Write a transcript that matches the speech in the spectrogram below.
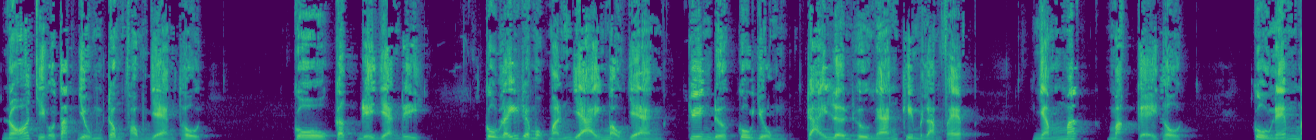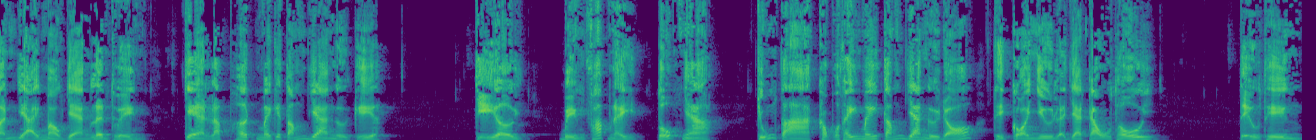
nó chỉ có tác dụng trong phòng vàng thôi. Cô cất đĩa vàng đi. Cô lấy ra một mảnh vải màu vàng chuyên được cô dùng trải lên hương án khi mà làm phép. Nhắm mắt, mặc kệ thôi. Cô ném mảnh vải màu vàng lên thuyền, che lấp hết mấy cái tấm da người kia. Chị ơi, biện pháp này tốt nha. Chúng ta không có thấy mấy tấm da người đó thì coi như là da trâu thôi. Tiểu Thiên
